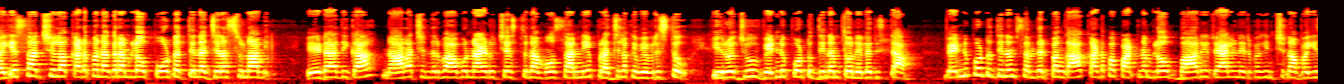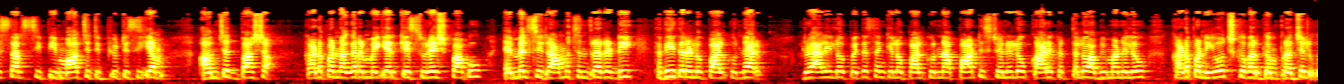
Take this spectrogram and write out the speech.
వైఎస్ఆర్ జిల్లా కడప నగరంలో పోటెత్తిన జన సునామీ. ఏడాదిగా నారా చంద్రబాబు నాయుడు చేస్తున్న మోసాన్ని ప్రజలకు వివరిస్తూ ఈరోజు వెన్నుపోటు దినంతో నిలదీస్తాం. వెన్నుపోటు దినం సందర్భంగా కడప పట్టణంలో భారీ ర్యాలీ నిర్వహించిన వైఎస్ఆర్ సిపి మాజీ డిప్యూటీ సీఎం అంజద్ బాషా కడప నగరం mayor K. Suresh Babu MLC Ramachandra Reddy తదితరులు పాల్గొన్నారు. ర్యాలీలో పెద్ద సంఖ్యలో పాల్గొన్న పార్టీ శ్రేణులు కార్యకర్తలు అభిమానులు కడప నియోజకవర్గం ప్రజలు.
